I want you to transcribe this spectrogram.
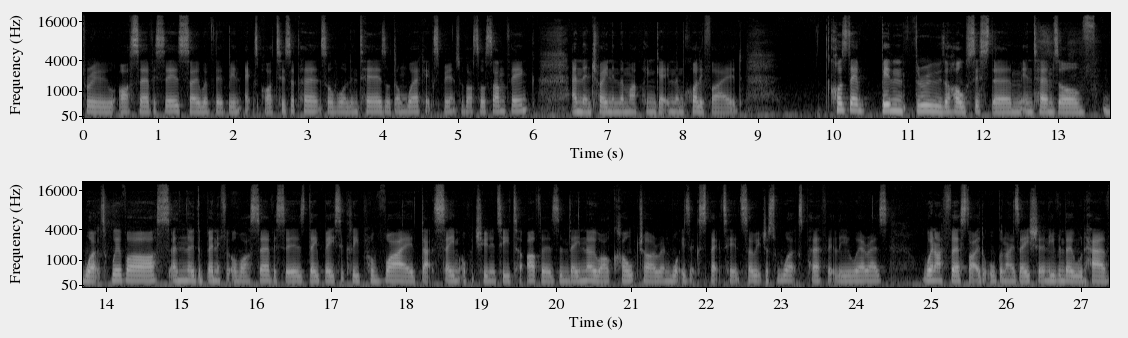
through our services. So, whether they've been ex participants or volunteers or done work experience with us or something, and then training them up and getting them qualified. Because they've been through the whole system in terms of worked with us and know the benefit of our services, they basically provide that same opportunity to others and they know our culture and what is expected. So it just works perfectly. Whereas when I first started the organisation, even though we would have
